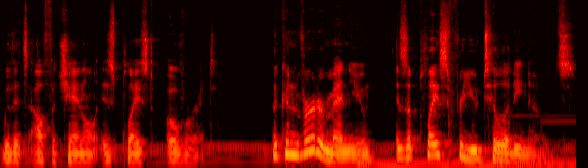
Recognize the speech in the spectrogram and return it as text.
with its alpha channel is placed over it. The converter menu is a place for utility nodes.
